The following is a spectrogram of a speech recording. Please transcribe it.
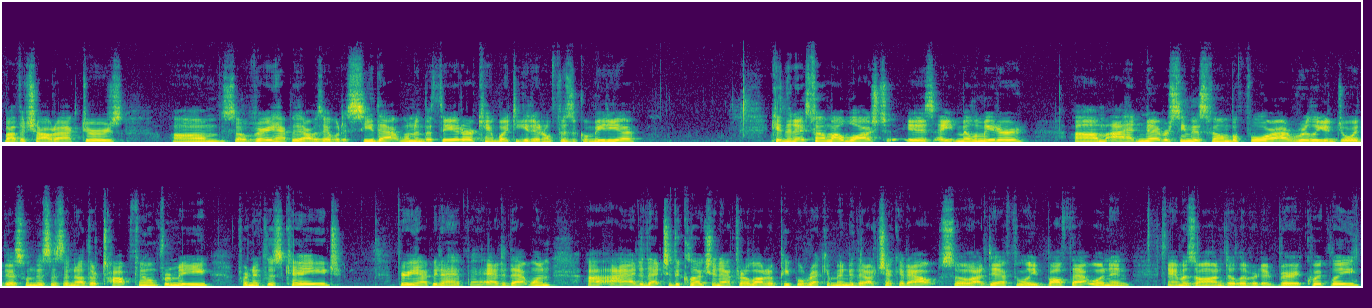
by the child actors. Um, so very happy that I was able to see that one in the theater. Can't wait to get it on physical media. Okay, the next film I watched is 8 millimeter um, I had never seen this film before. I really enjoyed this one. This is another top film for me for Nicolas Cage. Very happy to have added that one. Uh, I added that to the collection after a lot of people recommended that I check it out. So I definitely bought that one and Amazon delivered it very quickly.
